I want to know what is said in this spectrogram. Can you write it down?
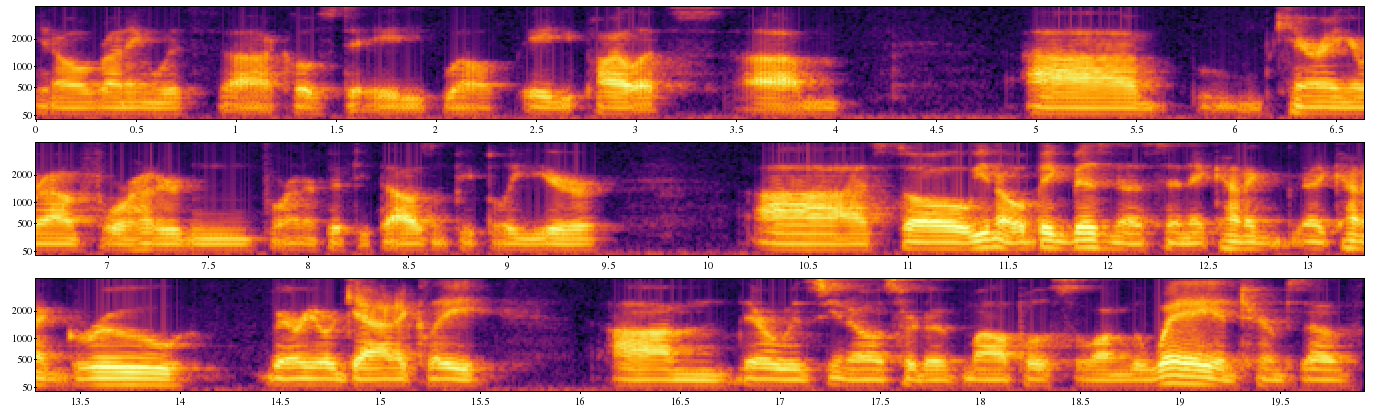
you know running with uh, close to eighty well eighty pilots. Um, uh, carrying around 400 and 450,000 people a year. Uh, so you know, a big business, and it kind of it kind of grew very organically. Um, there was you know sort of mileposts along the way in terms of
